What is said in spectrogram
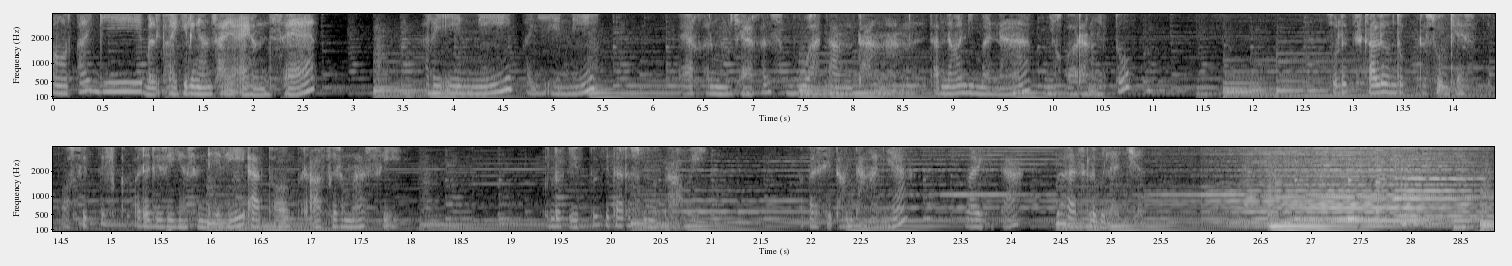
Selamat pagi, balik lagi dengan saya NZ. Hari ini, pagi ini, saya akan membicarakan sebuah tantangan. Tantangan di mana banyak orang itu sulit sekali untuk bersugesti positif kepada dirinya sendiri atau berafirmasi. Untuk itu kita harus mengetahui apa sih tantangannya. Mari kita bahas lebih lanjut. Tantangan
